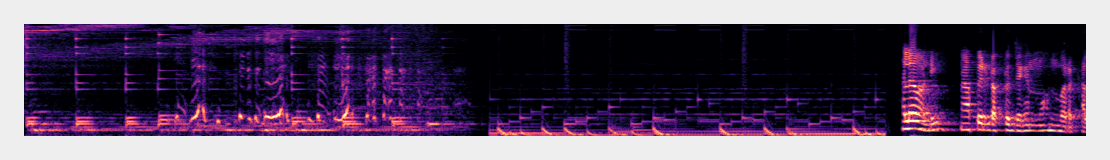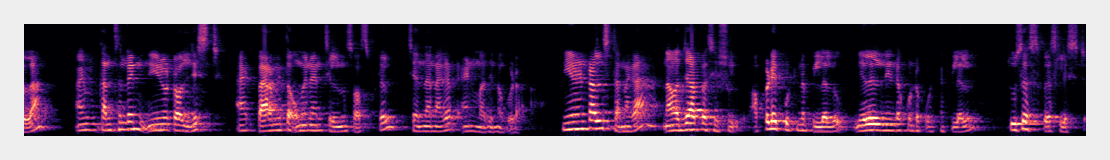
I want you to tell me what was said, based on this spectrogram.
హలో అండి నా పేరు doctor Jaganmohan Varakalla I'm consultant neonatologist at Paramita women and children's hospital Chandanagar and Madinaguda. Neonatologist అనగా నవజాత శిశువులు అప్పుడే పుట్టిన పిల్లలు నెలలు నిండకుండా పుట్టిన పిల్లలు చూసే స్పెషలిస్ట్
